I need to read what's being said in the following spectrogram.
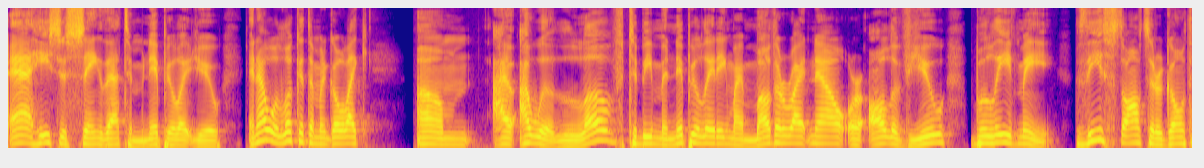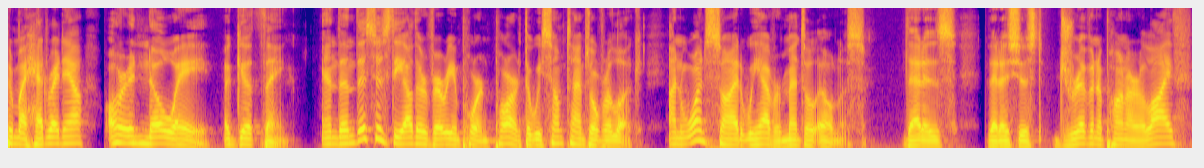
"Ah, he's just saying that to manipulate you." And I would look at them and go, "Like, um, I, I would love to be manipulating my mother right now or all of you. Believe me, these thoughts that are going through my head right now are in no way a good thing. And then this is the other very important part that we sometimes overlook. On one side, we have our mental illness. That is that is just driven upon our life,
